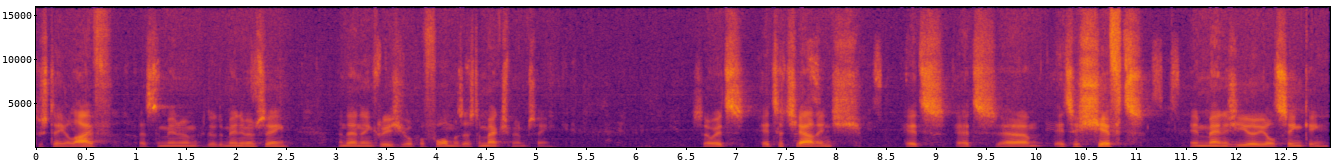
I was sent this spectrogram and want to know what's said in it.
to stay alive, that's the minimum, do the minimum thing, and then increase your performance, that's the maximum thing. So it's, it's a challenge, it's, it's, um, it's a shift in managerial thinking.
